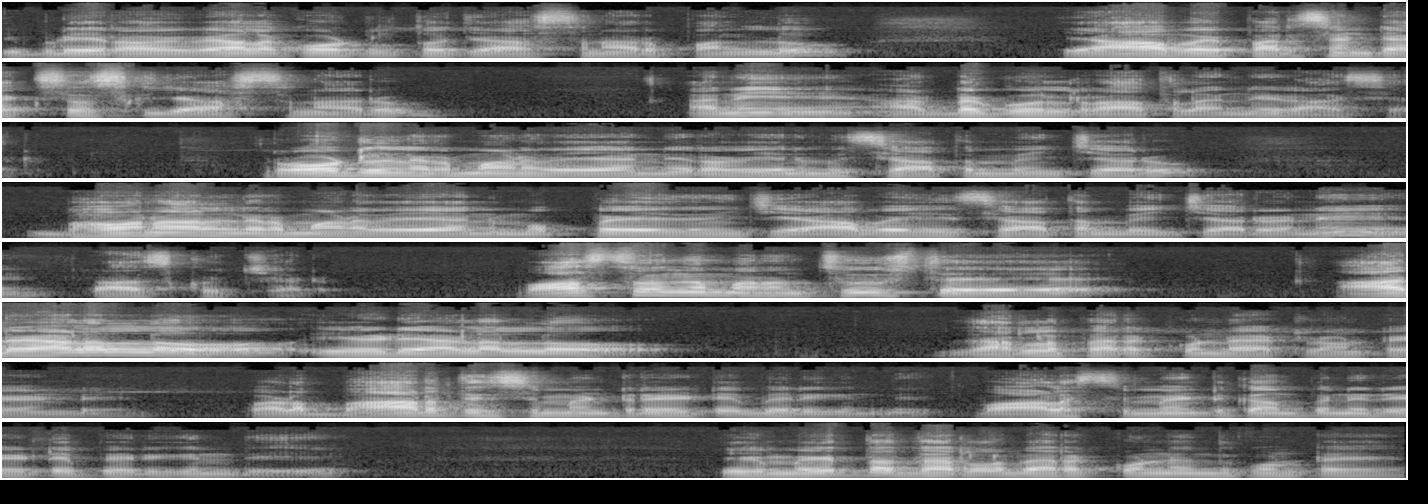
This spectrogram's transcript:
ఇప్పుడు ఇరవై వేల కోట్లతో చేస్తున్నారు పనులు. యాభై పర్సెంట్ ఎక్సెస్కి చేస్తున్నారు. అని అడ్డగోలు రాతలన్నీ రాశారు. రోడ్ల నిర్మాణ వ్యయాన్ని ఇరవై ఎనిమిది శాతం పెంచారు. భవనాల నిర్మాణ వ్యయాన్ని ముప్పై ఐదు నుంచి యాభై ఐదు శాతం పెంచారు అని రాసుకొచ్చారు. వాస్తవంగా మనం చూస్తే ఆరేళ్ళలో ఏడేళ్ళలో ధరలు పెరగకుండా ఎట్లా ఉంటాయండి? వాళ్ళ భారతీయ సిమెంట్ రేటే పెరిగింది. వాళ్ళ సిమెంట్ కంపెనీ రేటే పెరిగింది. ఇక మిగతా ధరలు పెరగకుండా ఎందుకు ఉంటాయి?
